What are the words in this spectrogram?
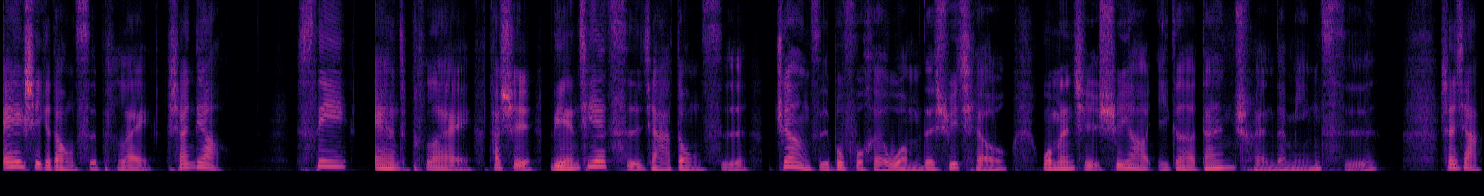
A 是一个动词，play 删掉。C and play 它是连接词加动词，这样子不符合我们的需求。我们只需要一个单纯的名词。剩下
